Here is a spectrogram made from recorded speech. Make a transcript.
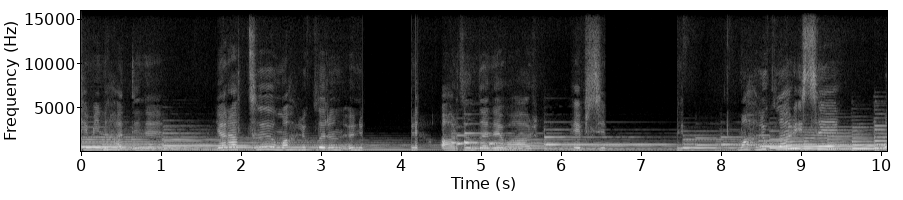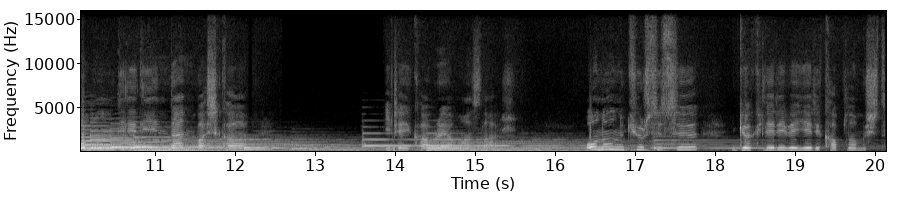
kimin haddine? Yarattığı mahlukların önü ardında ne var? Hepsi Mahluklar ise onun dilediğinden başka şey kavrayamazlar. Onun kürsüsü gökleri ve yeri kaplamıştır.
